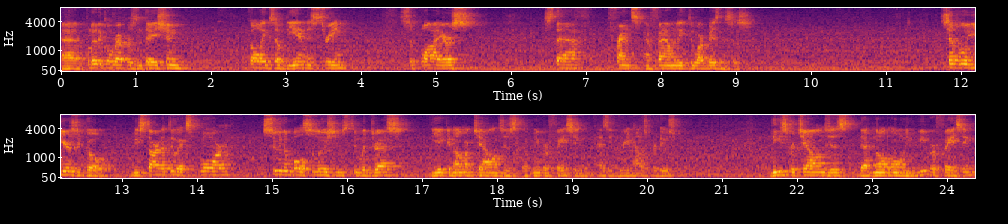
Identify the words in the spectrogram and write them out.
uh, political representation, colleagues of the industry, suppliers, staff, friends and family to our businesses. Several years ago, we started to explore suitable solutions to address the economic challenges that we were facing as a greenhouse producer. These were challenges that not only we were facing,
